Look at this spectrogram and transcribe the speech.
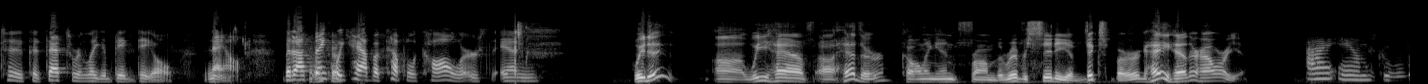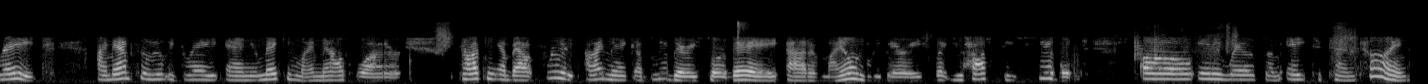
too, because that's really a big deal now. But I think Okay. we have a couple of callers, and We do. Uh, we have uh, Heather calling in from the River City of Vicksburg. Hey, Heather, how are you? I am great. I'm absolutely great, and you're making my mouth water. Talking about fruit, I make a blueberry sorbet out of my own blueberries, but you have to sieve it, oh, anywhere from eight to ten times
